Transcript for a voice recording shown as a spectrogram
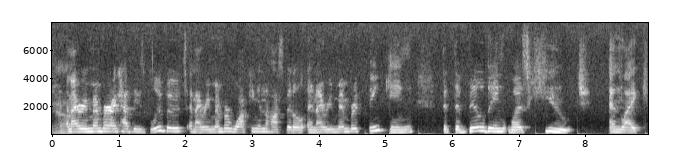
Yeah. And I remember I had these blue boots, and I remember walking in the hospital, and I remember thinking that the building was huge and like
